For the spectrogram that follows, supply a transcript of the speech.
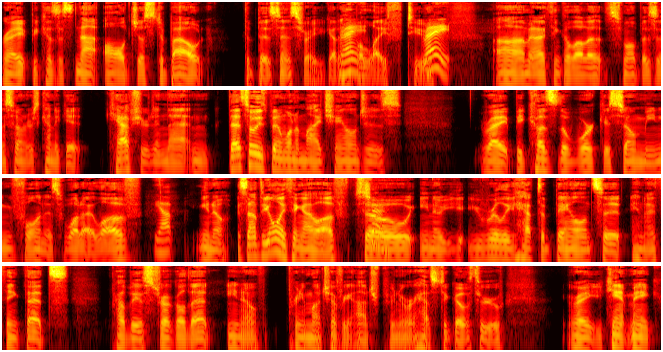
right? Because it's not all just about the business right? You got to have a life too. Right. um, and I think a lot of small business owners kind of get captured in that. And that's always been one of my challenges, right? Because the work is so meaningful and it's what I love. Yep. You know, it's not the only thing I love. So, you know, you, you really have to balance it. And I think that's probably a struggle that you know pretty much every entrepreneur has to go through. Right, you can't make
